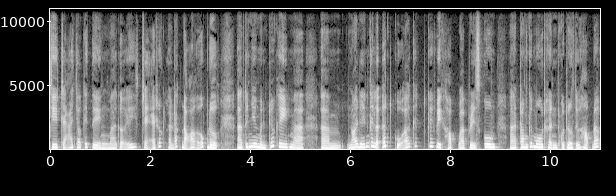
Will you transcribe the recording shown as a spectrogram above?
chi trả cho cái tiền mà gửi trẻ rất là đắt đỏ ở Úc được. Uh, tuy nhiên mình trước khi mà, um, nói đến cái lợi ích của cái cái việc học uh, preschool uh, trong cái mô hình của trường tiểu học đó.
